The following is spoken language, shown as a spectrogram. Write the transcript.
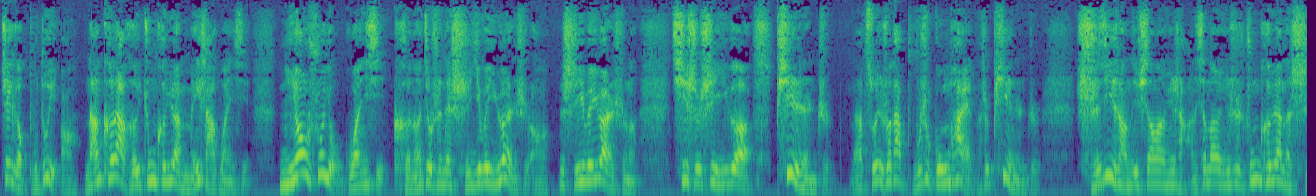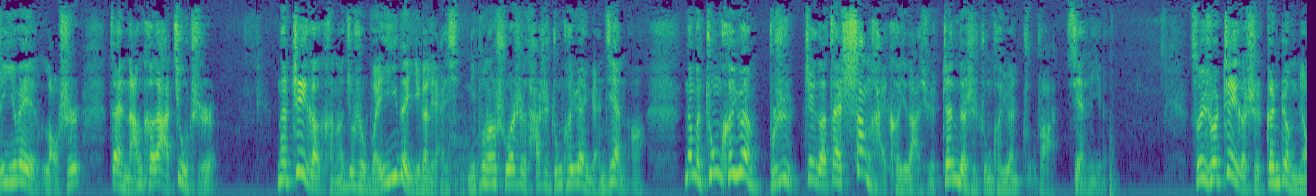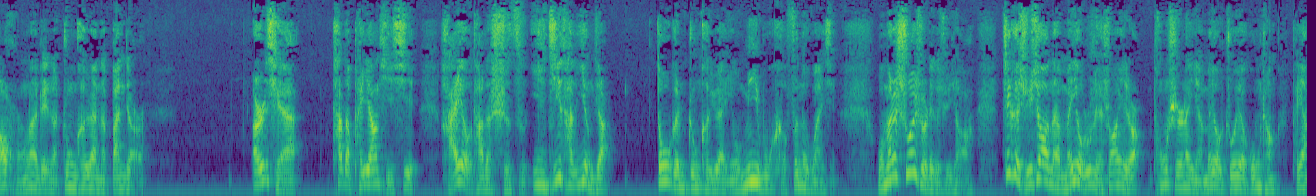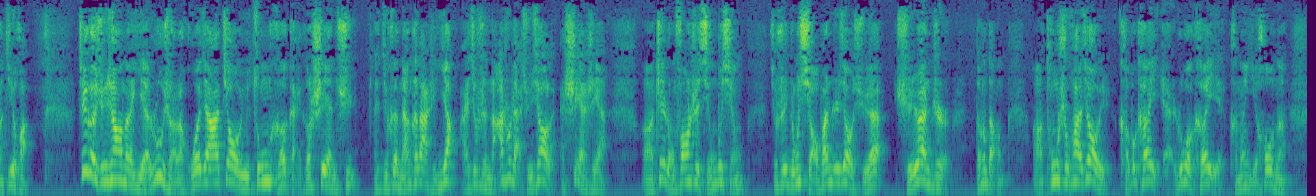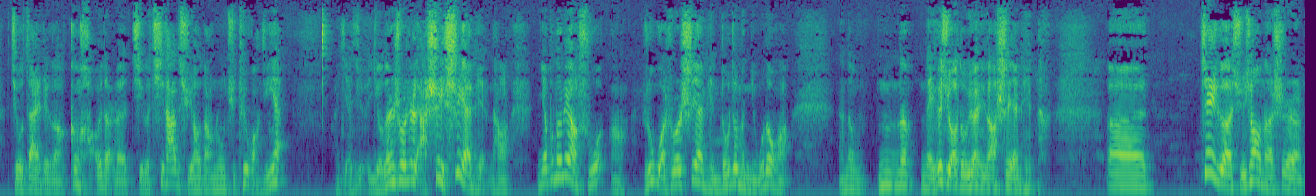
这个不对啊，南科大和中科院没啥关系。你要说有关系，可能就是那十一位院士啊。那十一位院士呢，其实是一个聘任制，那所以说它不是公派的，是聘任制。实际上就相当于啥呢？相当于是中科院的十一位老师在南科大就职。那这个可能就是唯一的一个联系，你不能说是他是中科院援建的啊。那么中科院不是这个在上海科技大学真的是中科院主抓建立的，所以说这个是根正苗红了这个中科院的班底儿，而且它的培养体系、还有它的师资以及它的硬件，都跟中科院有密不可分的关系。我们来说一说这个学校啊，这个学校呢没有入选双一流，同时呢也没有卓越工程培养计划。这个学校呢也入选了国家教育综合改革试验区，就跟南科大是一样，哎，就是拿出俩学校来试验试验，啊，这种方式行不行？就是一种小班制教学、学院制等等，啊，通识化教育可不可以？如果可以，可能以后呢就在这个更好一点的这个其他的学校当中去推广经验，也就有的人说这俩是试验品哈，你也不能这样说啊。如果说试验品都这么牛的话，那那哪个学校都愿意当试验品呢，呃。这个学校呢是，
